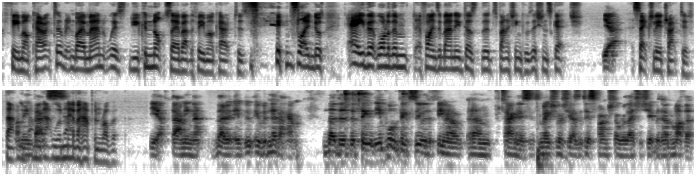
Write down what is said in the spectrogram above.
female character written by a man. Which you cannot say about the female characters in Sliding Doors. A that one of them finds a man who does the Spanish Inquisition sketch Yeah, sexually attractive. That would mean, that that's- would never happen, Robert. Yeah. I mean, that no, it, it would never happen. No, the, the thing, the important thing to do with a female um, protagonist is to make sure she has a dysfunctional relationship with her mother,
